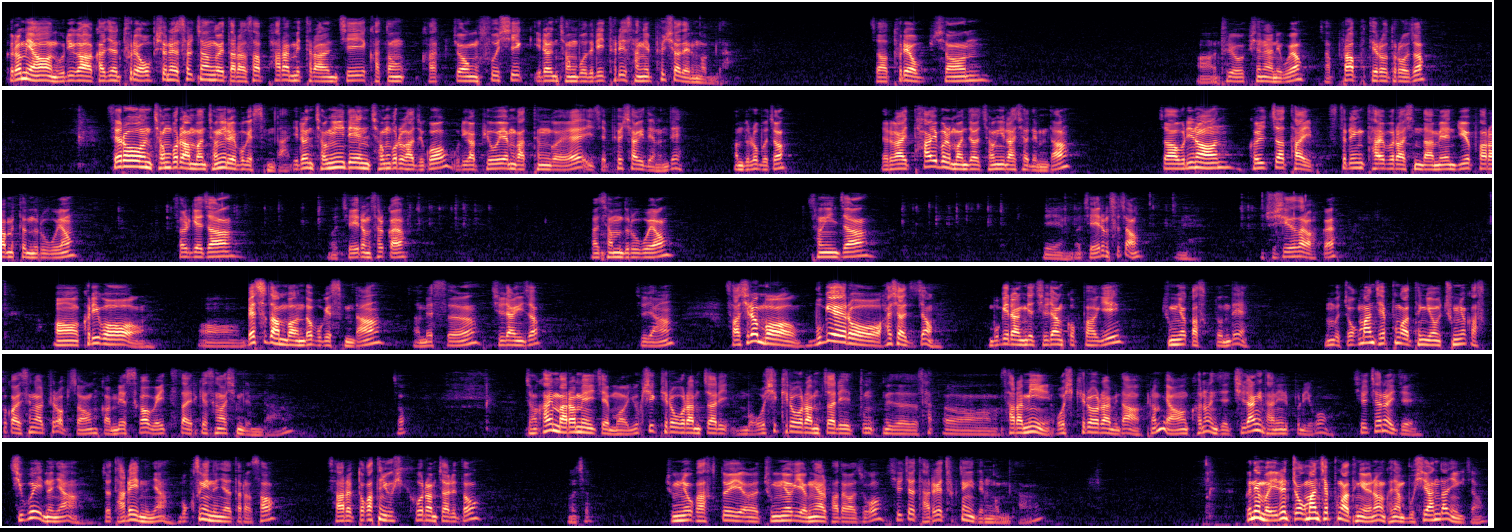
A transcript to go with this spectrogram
그러면 우리가 가진 Tool의 옵션에 설정한 것에 따라서 parameter라든지 각종, 각종 수식 이런 정보들이 트리 상에 표시가 되는 겁니다. 자 Tool의 옵션 아, Tool의 옵션이 아니고요. 자 property로 들어오죠. 새로운 정보를 한번 정의를 해보겠습니다. 이런 정의된 정보를 가지고 우리가 BOM 같은 거에 이제 표시하게 되는데 한번 눌러보죠. 여러가지 타입을 먼저 정의를 하셔야 됩니다. 자 우리는 글자 타입 string 타입을 하신 다음에 new parameter 누르고요. 설계자 뭐 제 이름 쓸까요? 다시 한번 누르고요. 승인자 예, 뭐 제 이름 쓰죠. 예. 주식회사로 할까요? 어 그리고 어, mass도 한번 넣어 보겠습니다. 자, 매스 질량이죠? 질량 사실은 뭐 무게로 하셔야 되죠 무게라는 게 질량 곱하기 중력 가 속도인데 뭐 조그만 제품 같은 경우 중력 가 속도까지 생각할 필요 없죠 그러니까 매스가 웨이트다 이렇게 생각하시면 됩니다 그렇죠? 정확하게 말하면 이제 뭐 60kg 짜리 뭐 50kg 짜리 뚱, 어, 사람이 50kg이다 그러면 그는 이제 질량이 다닐 뿐이고 실제로 이제 지구에 있느냐 저 달에 있느냐 목성에 있느냐에 따라서 사람 똑같은 60kg 짜리도 그렇죠? 중력 가속도의 어, 중력의 영향을 받아가지고 실제 다르게 측정이 되는 겁니다. 근데 뭐 이런 조그만 제품 같은 경우에는 그냥 무시한다는 얘기죠.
